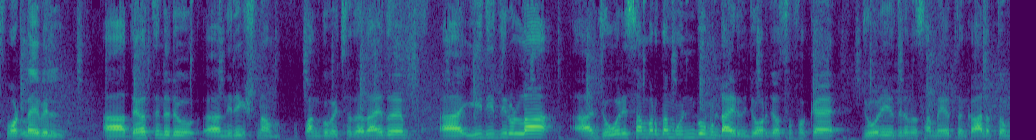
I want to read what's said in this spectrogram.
സ്പോട്ട് ലൈവിൽ ആ, അദ്ദേഹത്തിന്റെ ഒരു നിരീക്ഷണം പങ്കുവച്ചത്. അതായത് ഈ രീതിയിലുള്ള ജോലി സമ്മർദ്ദം മുൻപും ഉണ്ടായിരുന്നു. ജോർജ് ജോസഫൊക്കെ ജോലി ചെയ്തിരുന്ന സമയത്തും കാലത്തും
